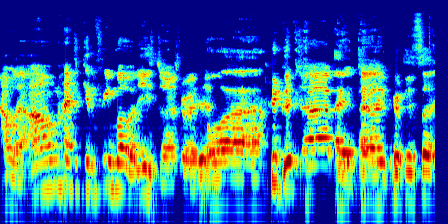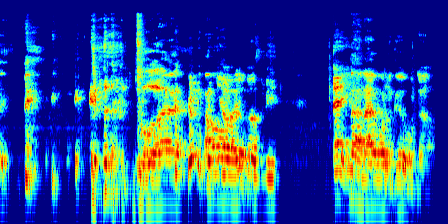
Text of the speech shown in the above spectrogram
I was like, oh, I'm gonna have to get a few more of these joints right here. Boy, good job, hey, good hey, job. what this say? Boy, Yo, it's supposed to be. Hey, no, that wasn't a good one though.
